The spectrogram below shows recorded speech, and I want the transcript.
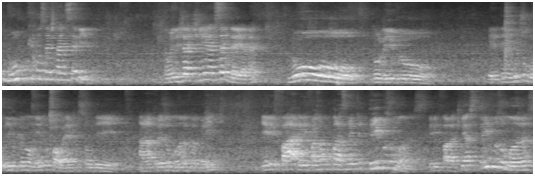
o grupo que você está inserido. Então ele já tinha essa ideia, né? No, no livro, ele tem o último livro que eu não lembro qual é, sobre a natureza humana também, ele, fa ele faz uma comparação entre tribos humanas. Ele fala que as tribos humanas,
